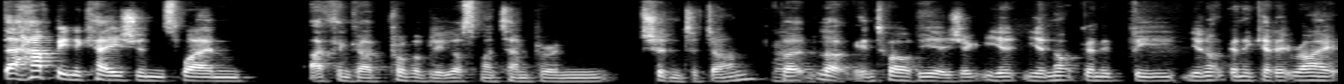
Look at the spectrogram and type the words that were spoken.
there have been occasions when I think I've probably lost my temper and shouldn't have done. But look, in twelve years, you, you, you're not going to be, you're not going to get it right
